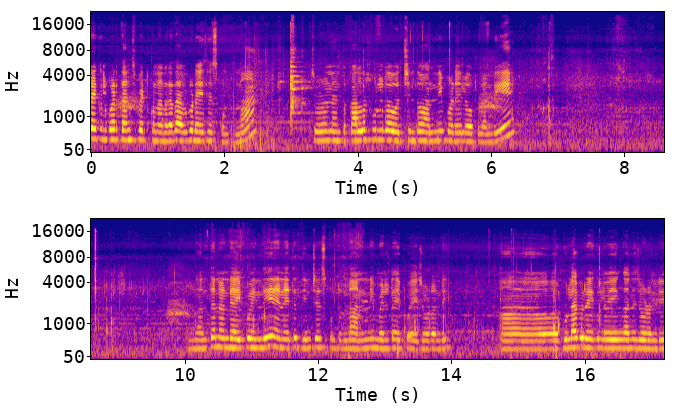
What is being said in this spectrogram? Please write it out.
రేకులు కూడా దంచి పెట్టుకున్నాను కదా అవి కూడా వేసేసుకుంటున్నా. చూడండి ఎంత కలర్ఫుల్గా వచ్చిందో అన్నీ పడే లోపలండి. అంతేనండి అయిపోయింది. నేనైతే దించేసుకుంటున్నా అన్నీ మెల్ట్ అయిపోయాయి చూడండి. గులాబీ రేకులు వేయంగానే చూడండి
